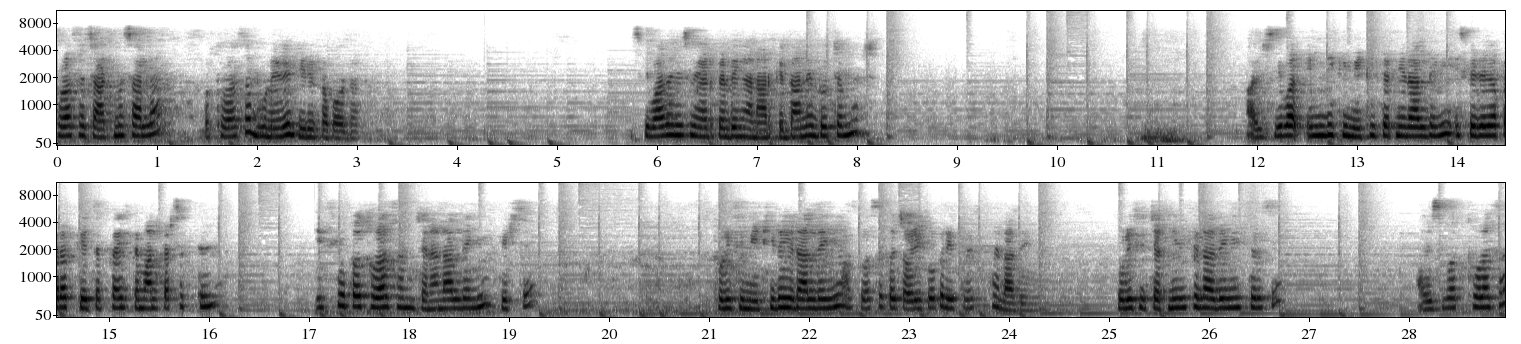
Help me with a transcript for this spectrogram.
थोड़ा सा चाट मसाला और थोड़ा सा भुने हुए जीरे का पाउडर। इसके बाद हम इसमें ऐड कर देंगे अनार के दाने दो चम्मच। और इसके बाद इमली की मीठी चटनी डाल देंगे। इसके जगह पर आप केचप का इस्तेमाल कर सकते हैं। इसके ऊपर थोड़ा सा हम चना डाल देंगे फिर से। थोड़ी सी मीठी दही डाल देंगे और थोड़ा सा कचौरी को इस तरह से फैला देंगे। थोड़ी सी चटनी भी फैला देंगे इस तरह से। और इसके बाद थोड़ा सा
